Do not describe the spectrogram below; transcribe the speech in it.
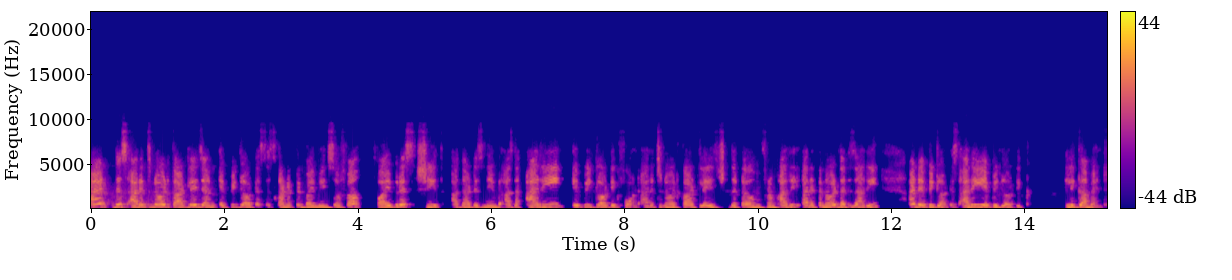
And this arytenoid cartilage and epiglottis is connected by means of a fibrous sheath uh, that is named as the Ari epiglottic fold. Arytenoid cartilage, the term from Ari, arytenoid, that is Ari, and epiglottis, Ari epiglottic ligament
